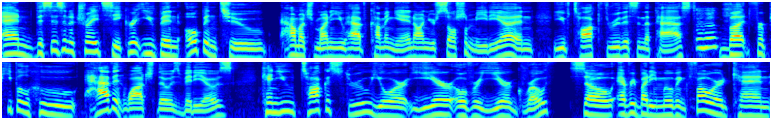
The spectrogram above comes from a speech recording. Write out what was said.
And this isn't a trade secret. You've been open to how much money you have coming in on your social media, and you've talked through this in the past. Mm-hmm. But for people who haven't watched those videos, can you talk us through your year over year growth so everybody moving forward can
